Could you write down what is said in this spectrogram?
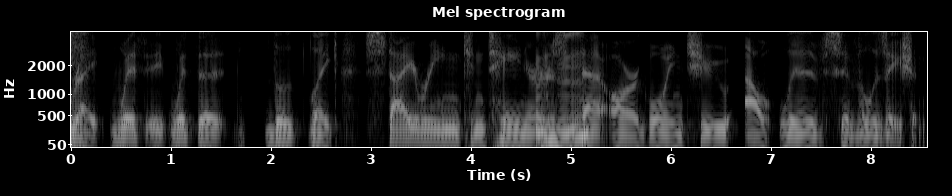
right with with the the like styrene containers Mhm. that are going to outlive civilization.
